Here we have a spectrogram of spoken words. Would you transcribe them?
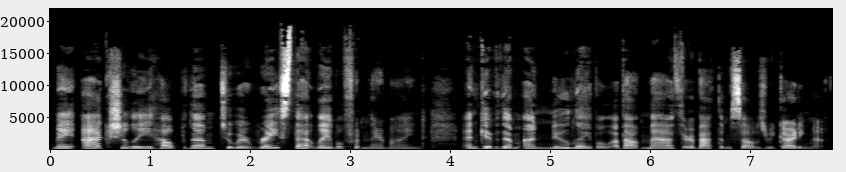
may actually help them to erase that label from their mind and give them a new label about math or about themselves regarding math.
